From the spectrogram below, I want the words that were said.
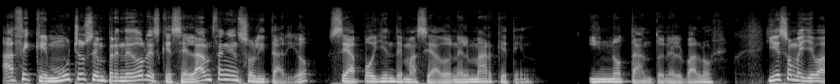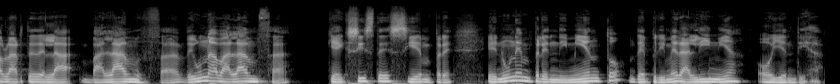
hace que muchos emprendedores que se lanzan en solitario se apoyen demasiado en el marketing y no tanto en el valor. Y eso me lleva a hablarte de la balanza, de una balanza que existe siempre en un emprendimiento de primera línea hoy en día.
